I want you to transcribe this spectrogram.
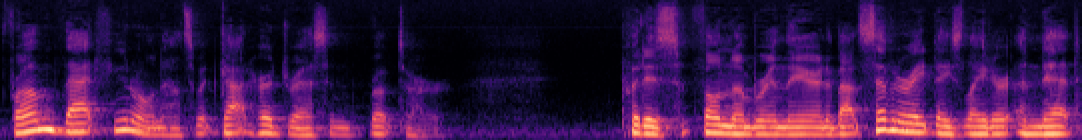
from that funeral announcement, got her address and wrote to her. put his phone number in there. And about seven or eight days later, Annette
